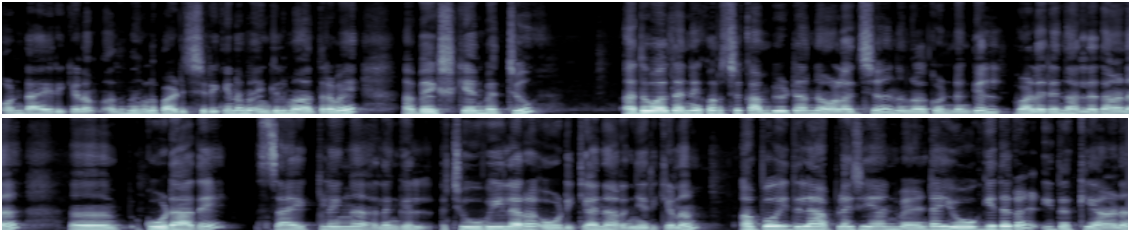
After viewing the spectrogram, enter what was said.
ഉണ്ടായിരിക്കണം. അത് നിങ്ങൾ പഠിച്ചിരിക്കണം. എങ്കിൽ മാത്രമേ അപേക്ഷിക്കാൻ പറ്റൂ. അതുപോലെ തന്നെ കുറച്ച് കമ്പ്യൂട്ടർ നോളജ് നിങ്ങൾക്കുണ്ടെങ്കിൽ വളരെ നല്ലതാണ്. കൂടാതെ സൈക്ലിംഗ് അല്ലെങ്കിൽ ടൂ വീലർ ഓടിക്കാൻ അറിഞ്ഞിരിക്കണം. അപ്പോൾ ഇതിൽ അപ്ലൈ ചെയ്യാൻ വേണ്ട യോഗ്യതകൾ ഇതൊക്കെയാണ്.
